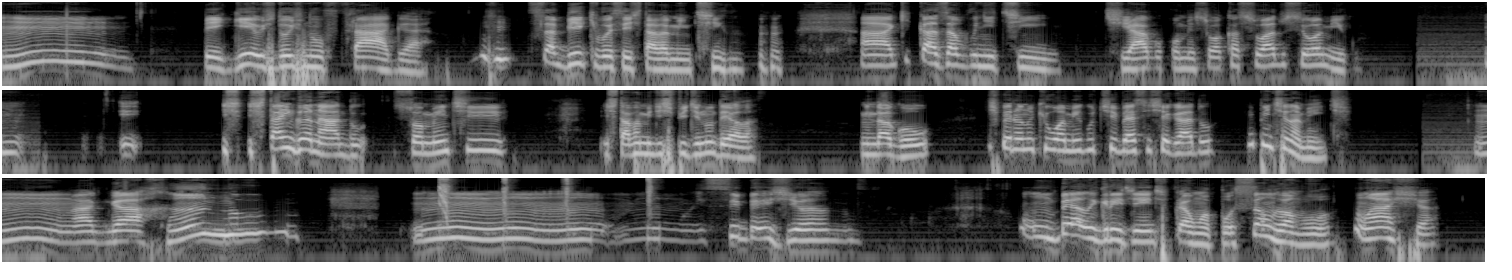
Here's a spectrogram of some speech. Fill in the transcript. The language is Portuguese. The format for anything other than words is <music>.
Hum, peguei os dois no Fraga. <laughs> Sabia que você estava mentindo. <laughs> ah, que casal bonitinho. Tiago começou a caçoar do seu amigo. Hum, está enganado. Somente estava me despedindo dela. Indagou, esperando que o amigo tivesse chegado repentinamente. Hum, agarrando. Hum, hum, hum, e se beijando. Um belo ingrediente para uma poção do amor, não acha?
